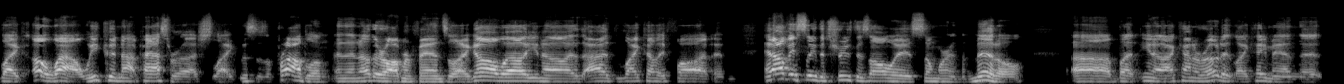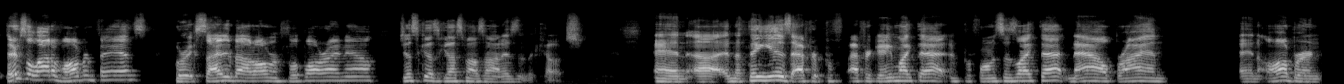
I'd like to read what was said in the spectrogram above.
like, oh wow, we could not pass rush. Like this is a problem. And then other Auburn fans are like, oh well, you know, I, I liked how they fought, and and obviously the truth is always somewhere in the middle. Uh, but you know, I kind of wrote it like, hey man, the, there's a lot of Auburn fans who are excited about Auburn football right now just because Gus Malzahn isn't the coach. And uh, and the thing is, after after game like that and performances like that, now Bryan and Auburn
